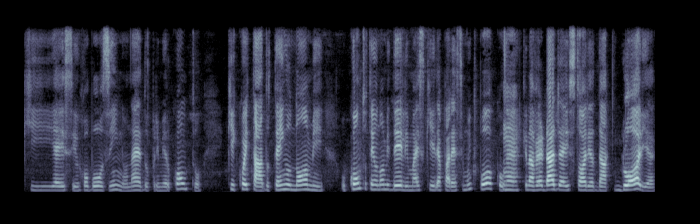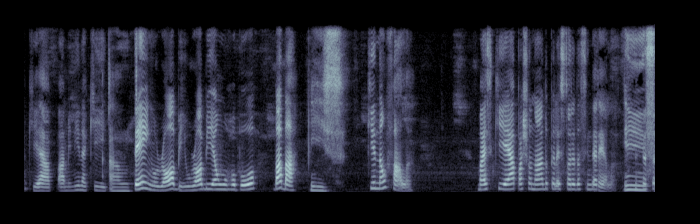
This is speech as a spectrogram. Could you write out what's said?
que é esse robozinho, né, do primeiro conto, que coitado tem o nome, o conto tem o nome dele, mas que ele aparece muito pouco, É. que na verdade é a história da Glória, que é a, a menina que Ah, tem o Robbie. O Robbie é um robô babá isso. que não fala, mas que é apaixonado pela história da Cinderela. Isso.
